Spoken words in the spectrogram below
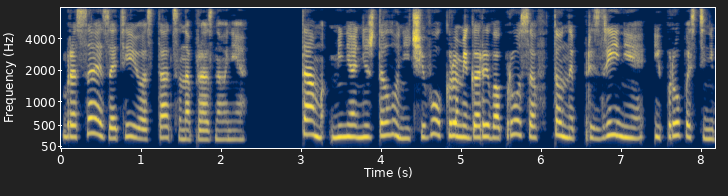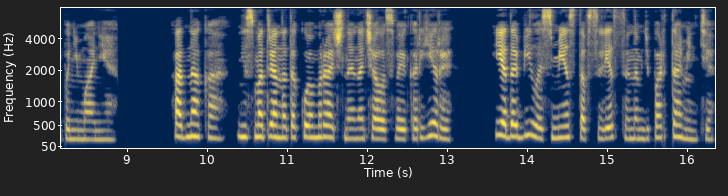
бросая затею остаться на празднование. Там меня не ждало ничего, кроме горы вопросов, тонны презрения и пропасти непонимания. Однако, несмотря на такое мрачное начало своей карьеры, я добилась места в следственном департаменте.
